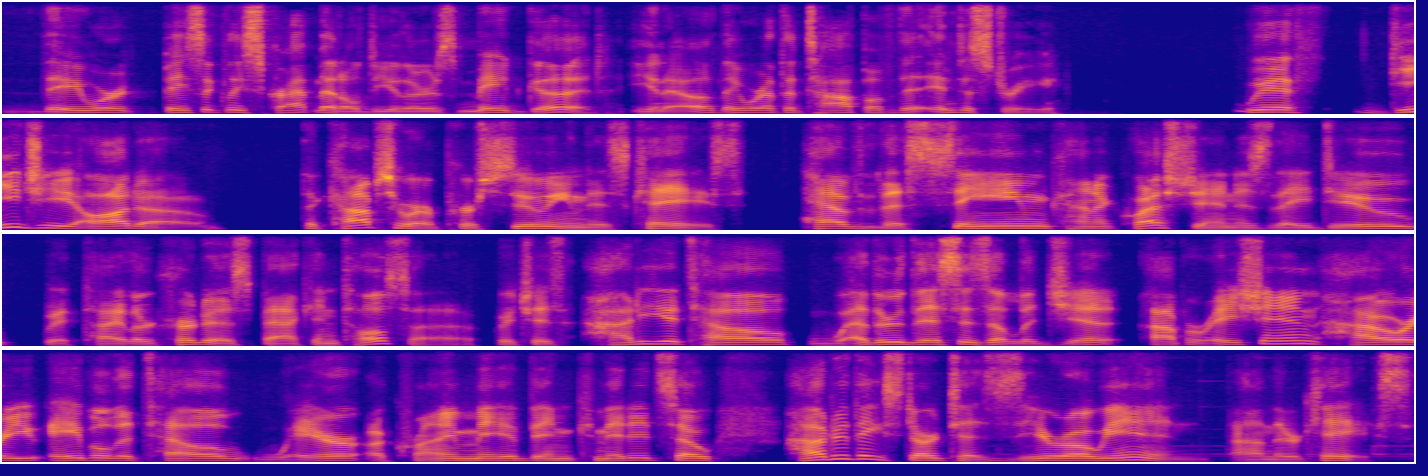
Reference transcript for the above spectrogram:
they were basically scrap metal dealers made good. You know, they were at the top of the industry. With DG Auto, the cops who are pursuing this case have the same kind of question as they do with Tyler Curtis back in Tulsa, which is how do you tell whether this is a legit operation? How are you able to tell where a crime may have been committed? So, how do they start to zero in on their case?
